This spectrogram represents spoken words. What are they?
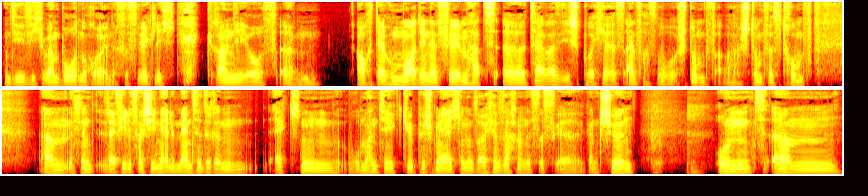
und die sich über den Boden rollen. Das ist wirklich grandios. Ähm, auch der Humor, den der Film hat, äh, teilweise die Sprüche, ist einfach so stumpf, aber stumpf ist Trumpf. Ähm, es sind sehr viele verschiedene Elemente drin, Action, Romantik, typisch Märchen und solche Sachen. Es ist äh, ganz schön. Und ähm,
